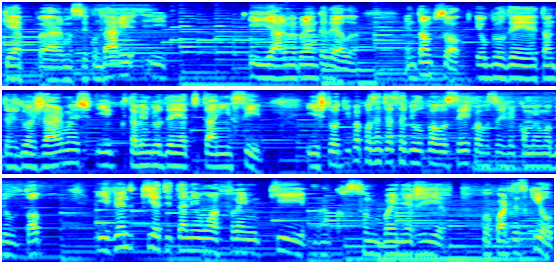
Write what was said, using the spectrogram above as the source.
que é a arma secundária e, e a arma branca dela. Então pessoal, eu buildei tantas duas armas e também buildei a Titânia em si. E estou aqui para apresentar essa build para vocês, para vocês verem como é uma build top. E vendo que a Titânia é uma frame que consome boa energia com a quarta skill.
